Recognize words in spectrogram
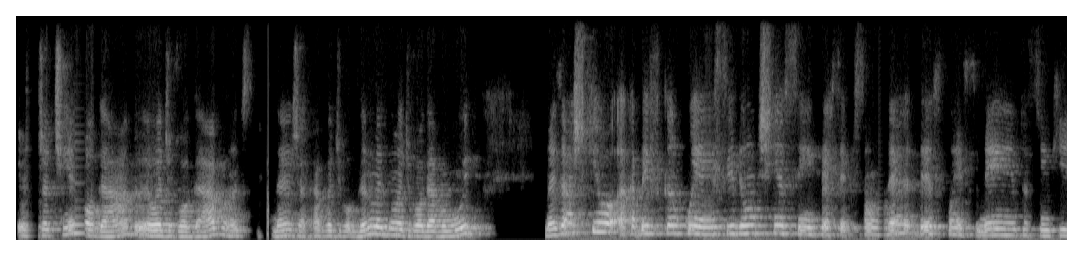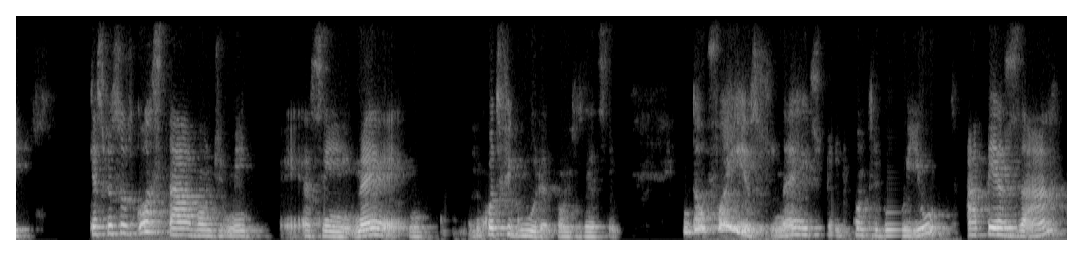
eu já tinha advogado, eu advogava antes, né? Já estava advogando, mas não advogava muito. Mas acho que eu acabei ficando conhecida, eu não tinha, assim, percepção de, desse conhecimento, assim, que, que as pessoas gostavam de mim, assim, né? Enquanto figura, vamos dizer assim. Então, foi isso, né? Isso tudo contribuiu, apesar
